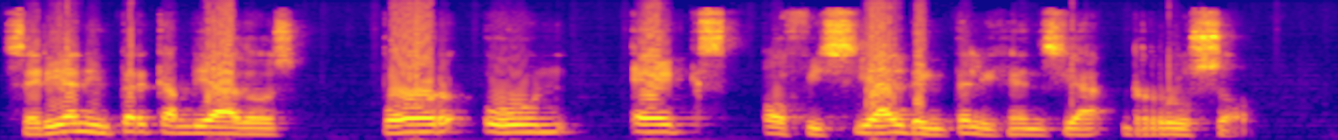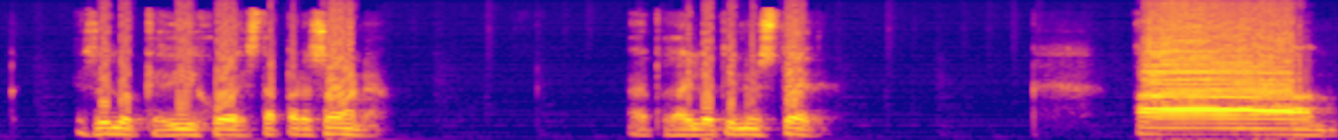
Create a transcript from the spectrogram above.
serían intercambiados por un ex oficial de inteligencia ruso. Eso es lo que dijo esta persona. Ah, pues ahí lo tiene usted. Ah,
